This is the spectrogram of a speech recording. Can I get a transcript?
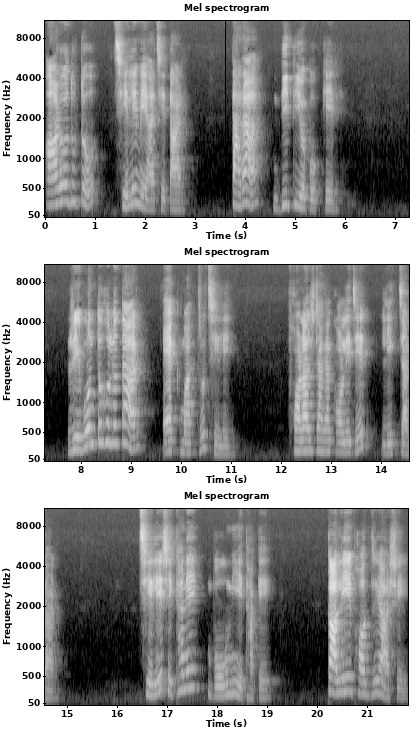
আরও দুটো ছেলে মেয়ে আছে তার, তারা দ্বিতীয় পক্ষের। রেবন্ত হল তার একমাত্র ছেলে, ফরাসডাঙ্গা কলেজের লেকচারার। ছেলে সেখানে বউ নিয়ে থাকে। কালে ভদ্রে আসে।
